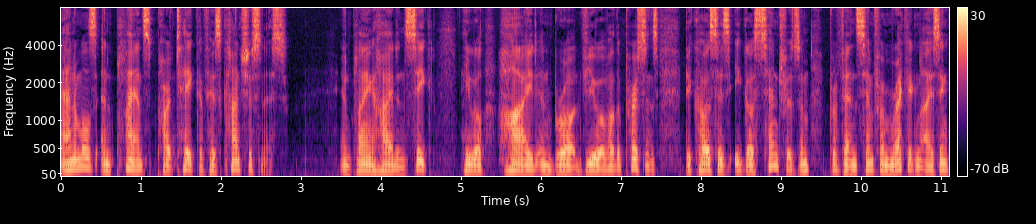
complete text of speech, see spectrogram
animals and plants partake of his consciousness. In playing hide and seek, he will hide in broad view of other persons because his egocentrism prevents him from recognizing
